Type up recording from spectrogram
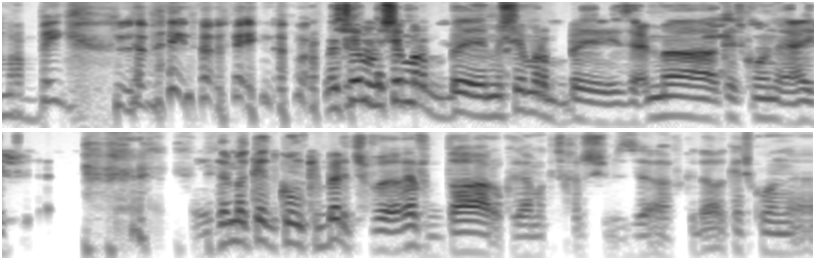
مربي؟ لا باينة باينة. مربي. ماشي ماشي مربي ماشي مربي. زعما كتكون عايش زعما كتكون كبرت غير في الدار وكذا ما كتخرجش بزاف كذا كتكون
